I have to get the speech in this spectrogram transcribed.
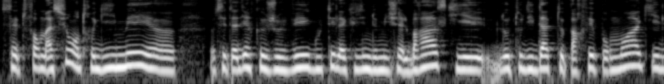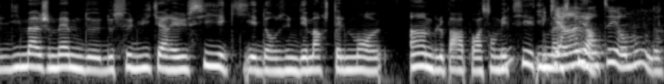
cette formation entre guillemets, euh, c'est-à-dire que je vais goûter la cuisine de Michel Brasse, qui est l'autodidacte parfait pour moi, qui est l'image même de, de, celui qui a réussi et qui est dans une démarche tellement humble par rapport à son métier. Il qui a inventé un monde.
